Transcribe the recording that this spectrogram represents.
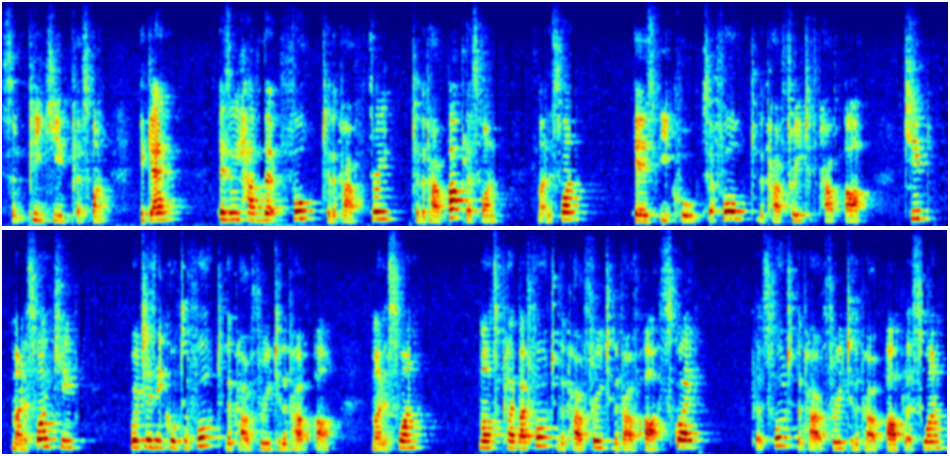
some p cubed plus 1 again, as we have that 4 to the power of 3 to the power of r plus 1 minus 1 is equal to 4 to the power of 3 to the power of r cubed minus 1 cubed, which is equal to 4 to the power of 3 to the power of r minus 1 multiplied by 4 to the power of 3 to the power of r squared plus 4 to the power of 3 to the power of r plus 1.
